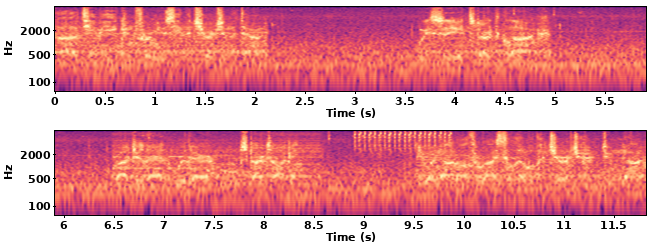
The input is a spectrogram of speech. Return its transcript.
Uh, TV, confirm you see the church in the town. We see it. Start the clock. Roger that. We're there. Start talking. You are not authorized to level the church. Do not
